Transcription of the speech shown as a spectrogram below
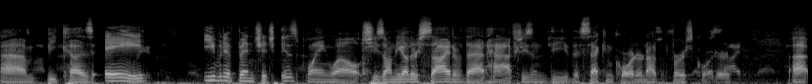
um, because a even if Bencic is playing well, she's on the other side of that half. She's in the the second quarter, not the first quarter. Uh,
